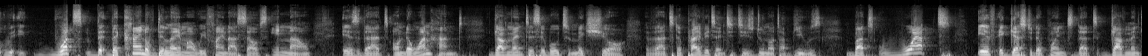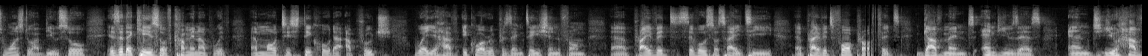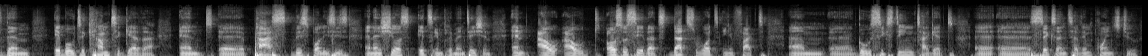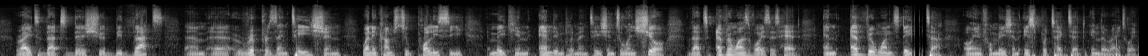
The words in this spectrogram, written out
What's the, the kind of dilemma we find ourselves in now is that on the one hand, government is able to make sure that the private entities do not abuse. But what if it gets to the point that government wants to abuse? So is it a case of coming up with a multi-stakeholder approach where you have equal representation from uh, private civil society, uh, private for-profit, government, end users, and you have them able to come together and uh, pass these policies and ensures its implementation. And I, I would also say that that's what, in fact, um, uh, Goal 16 target uh, uh 6 and 7 points to, right? That there should be that um, uh, representation when it comes to policy making and implementation to ensure that everyone's voice is heard and everyone's data or information is protected in the right way.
